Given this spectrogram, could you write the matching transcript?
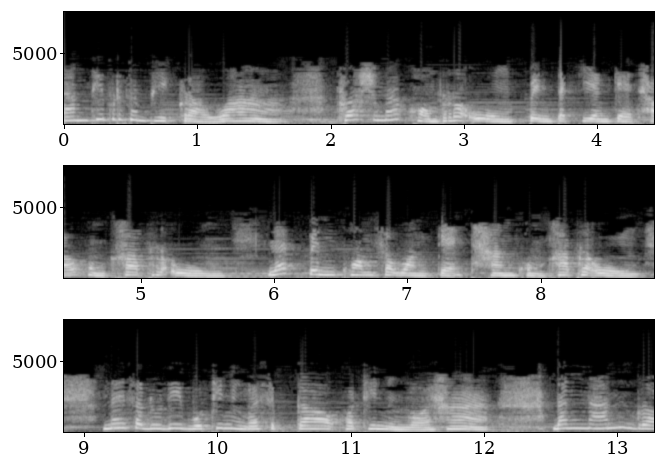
ดังที่พระคัมภีร์กล่าวว่า พระชนะของพระองค์เป็นตะเกียงแก่เท้าของข้าพระองค์ และเป็นความสว่างแก่ทางของข้าพระองค์ ในสดุดีบทที่ 119 ข้อที่ 105 ดังนั้นเรา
